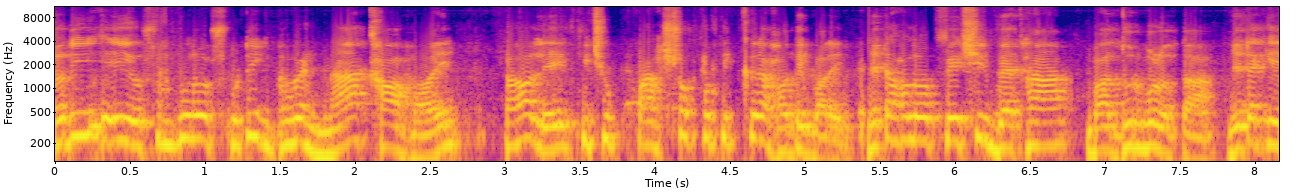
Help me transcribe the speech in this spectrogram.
যদি এই ওষুধগুলো সঠিকভাবে না খাওয়া হয়, তাহলে কিছু পার্শ্ব প্রতিক্রিয়া হতে পারে। যেটা হলো পেশির ব্যথা বা দুর্বলতা, যেটাকে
